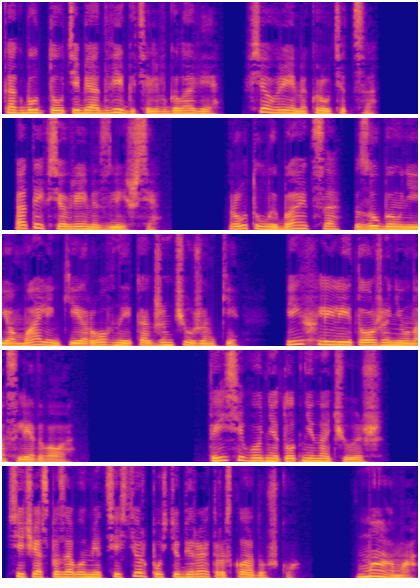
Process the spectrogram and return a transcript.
как будто у тебя двигатель в голове, все время крутится, а ты все время злишься. Рут улыбается, зубы у нее маленькие, ровные, как жемчужинки. Их Лили тоже не унаследовала. «Ты сегодня тут не ночуешь. Сейчас позову медсестер, пусть убирают раскладушку». «Мама!»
